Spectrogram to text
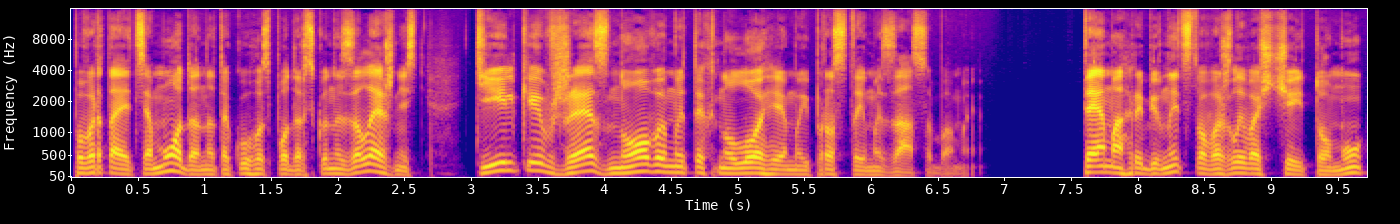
повертається мода на таку господарську незалежність тільки вже з новими технологіями і простими засобами. Тема грибівництва важлива ще й тому,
